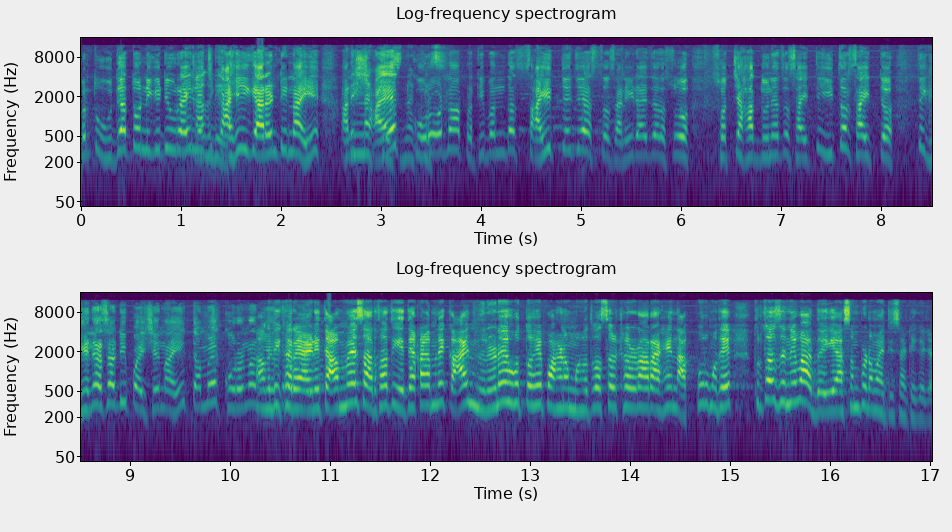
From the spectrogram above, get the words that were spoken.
परंतु उद्या तो निगेटिव्ह राहील याची. काही गॅरंटी नाही. आणि शाळेत. कोरोना प्रतिबंध साहित्य जे असतं सॅनिटायझर असो स्वच्छ हात धुण्याचं साहित्य इतर साहित्य ते घेण्यासाठी पैसे नाही. त्यामुळे कोरोना अगदी खरं आहे. आणि त्यामुळेच अर्थात येत्या काळामध्ये काय निर्णय होतो हे पाहणं महत्वाचं ठरणार आहे. नागपूरमध्ये तुझा धन्यवाद या संपूर्ण माहितीसाठी गजानन.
